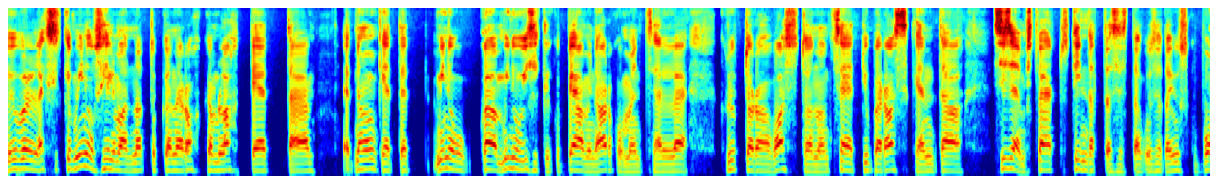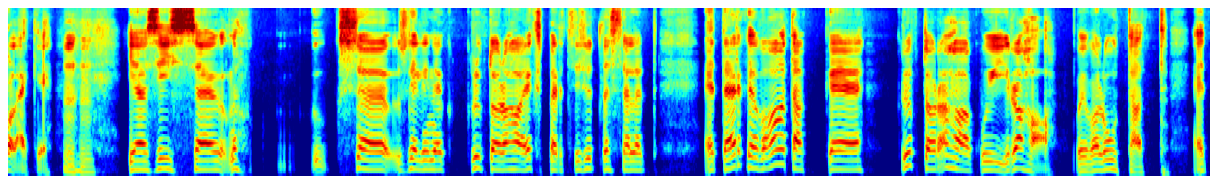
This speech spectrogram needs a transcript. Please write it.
võib-olla läksid ka minu silmad natukene rohkem lahti, et, äh, et noh, ongi, et, et minu ka minu isiklikult peamine argument selle krüptoraha vastu on olnud see, et jube raske enda sisemist väärtust hinnata, sest nagu seda justkui polegi mm. -hmm. ja siis äh, noh, üks selline krüptoraha ekspert siis ütles seal, et, et ärge vaadake krüptoraha kui raha või valuutat, et,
